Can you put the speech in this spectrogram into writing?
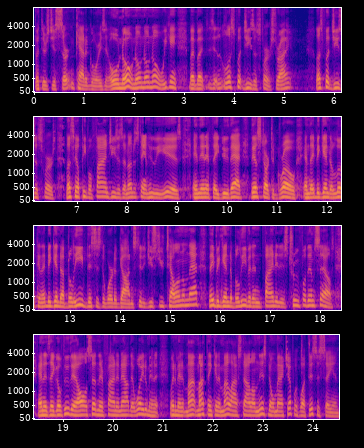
but there's just certain categories that, oh, no, no, no, no, we can't. But, but let's put Jesus first, right? Let's put Jesus first. Let's help people find Jesus and understand who he is. And then if they do that, they'll start to grow and they begin to look and they begin to believe this is the word of God. Instead of just you telling them that, they begin to believe it and find it is true for themselves. And as they go through that, all of a sudden they're finding out that, wait a minute, wait a minute, my, my thinking and my lifestyle on this don't match up with what this is saying.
